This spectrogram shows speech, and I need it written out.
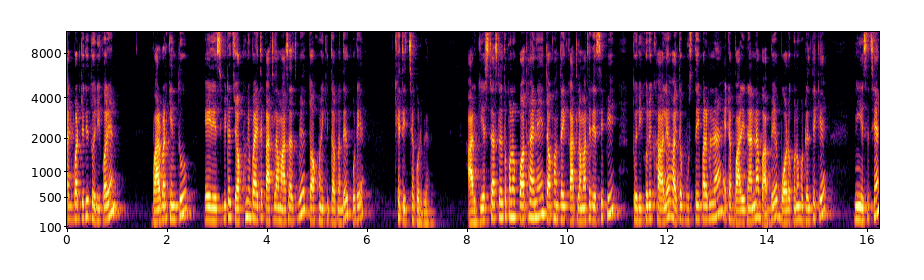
একবার যদি তৈরি করেন, বারবার কিন্তু এই রেসিপিটা যখনই বাড়িতে কাতলা মাছ আসবে, তখনই কিন্তু আপনাদের করে খেতে ইচ্ছা করবে। আর গেস্ট আসলে তো কোনো কথাই নেই, তখন তো এই কাতলা মাছের রেসিপি তৈরি করে খাওয়ালে হয়তো বুঝতেই পারবে না, এটা বাড়ি রান্না ভাববে বড় কোনো হোটেল থেকে নিয়ে এসেছেন।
